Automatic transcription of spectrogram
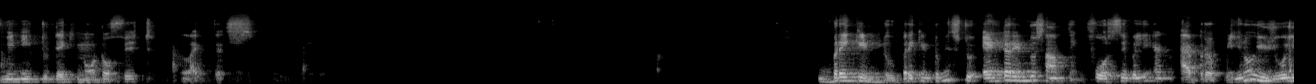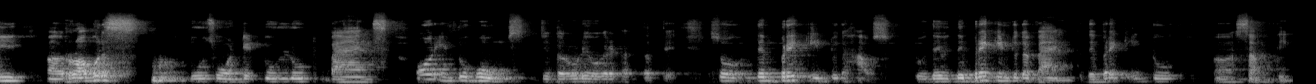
we need to take note of it like this. break into break into means to enter into something forcibly and abruptly you know usually uh, robbers those who wanted to loot banks or into homes जे दरोडे वगैरे टाकतात ते so they break into the house so they, they break into the bank they break into uh, something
